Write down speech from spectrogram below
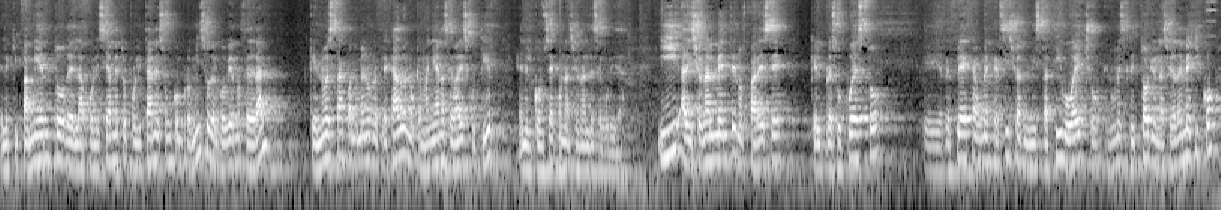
El equipamiento de la Policía Metropolitana es un compromiso del gobierno federal que no está cuando menos reflejado en lo que mañana se va a discutir en el Consejo Nacional de Seguridad. Y adicionalmente nos parece que el presupuesto eh, refleja un ejercicio administrativo hecho en un escritorio en la Ciudad de México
